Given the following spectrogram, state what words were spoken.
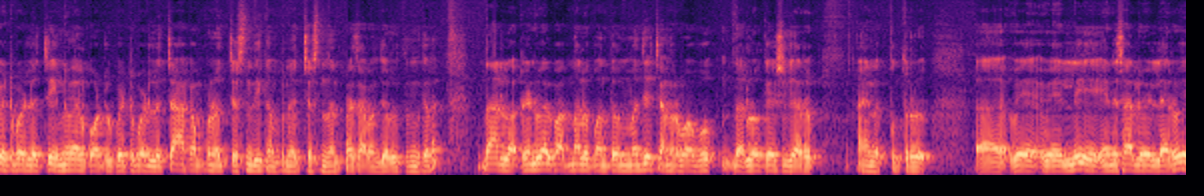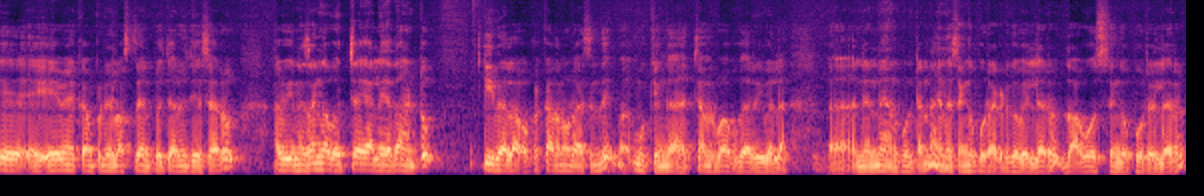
పెట్టుబడులు వచ్చి ఇన్ని వేల కోట్లు పెట్టుబడులు వచ్చి ఆ కంపెనీ వచ్చేసింది ఈ కంపెనీ వచ్చేసింది అని ప్రచారం జరుగుతుంది కదా. దానిలో రెండు వేల పద్నాలుగు పంతొమ్మిది మధ్య చంద్రబాబు లోకేష్ గారు ఆయన పుత్రుడు వెళ్ళి ఎన్నిసార్లు వెళ్ళారు ఏ- ఏమేమి కంపెనీలు వస్తాయని ప్రచారం చేశారు అవి నిజంగా వచ్చాయా లేదా అంటూ ఈవేళ ఒక కథనం రాసింది ముఖ్యంగా చంద్రబాబు గారు ఈవేళ నిర్ణయం నిన్నే అనుకుంటాను. ఆయన సింగపూర్ ఎక్కడికి వెళ్ళారు దావోస్ సింగపూర్ వెళ్ళారు.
